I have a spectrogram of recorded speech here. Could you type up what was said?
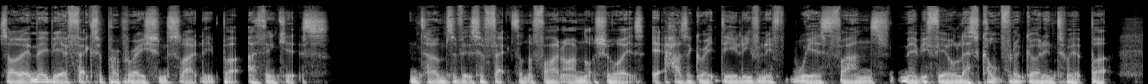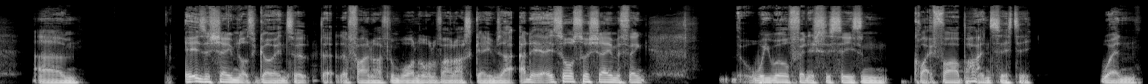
so it maybe affects the preparation slightly, but I think it's in terms of its effect on the final. I'm not sure it's, it has a great deal, even if we as fans maybe feel less confident going into it. But um, it is a shame not to go into the, the final having won all of our last games, and it, it's also a shame. I think we will finish this season quite far behind City when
